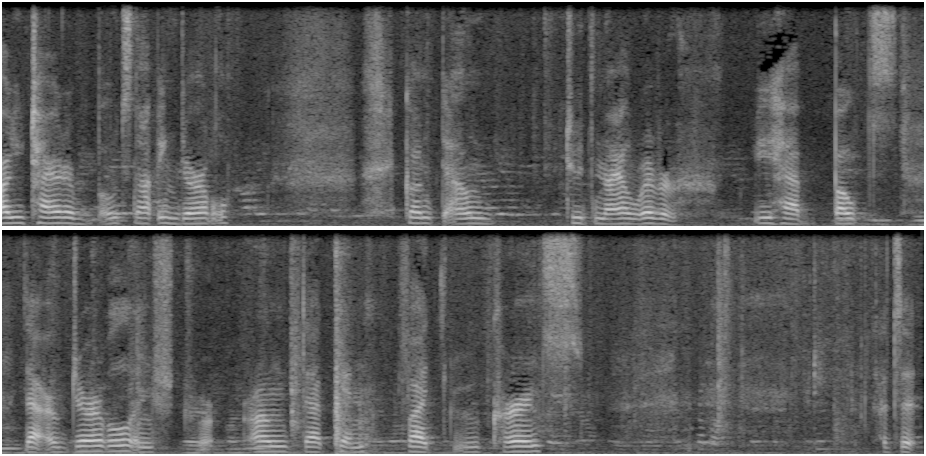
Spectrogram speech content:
Are you tired of boats not being durable? Come down to the Nile River. We have boats that are durable and strong that can fight through currents. That's it.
